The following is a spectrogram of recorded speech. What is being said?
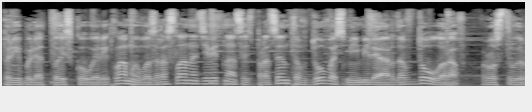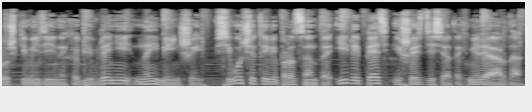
Прибыль от поисковой рекламы возросла на 19% до 8 миллиардов долларов. Рост выручки медийных объявлений наименьший – всего 4% или 5,6 миллиарда.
